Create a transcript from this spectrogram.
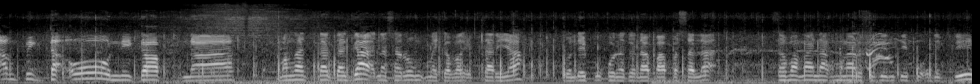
ang pigtaon ni Kap na mga nadaga na sarong may kawang ektarya kundi po ko na napapasala sa mga na, mga residente po digdi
